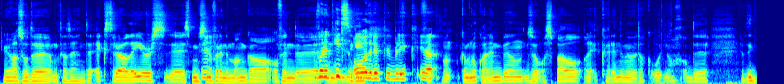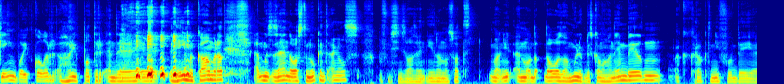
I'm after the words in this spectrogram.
Ja, zo de, moet ik dat zeggen, de extra layers is misschien Ja. voor in de manga of in de... Voor het iets oudere publiek, ja. Want ik kan me ook wel inbeelden, zo als spel... allee, ik herinner me dat ik ooit nog op de, op de Game Boy Color Harry Potter en de, de geheime kamer had. En moet zeggen, dat was toen ook in het Engels. Of misschien zoals in het Nederlands, maar wat... Maar niet, en, maar dat, dat was al moeilijk, dus ik kan me gaan inbeelden. Ik raakte niet voorbij uh,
